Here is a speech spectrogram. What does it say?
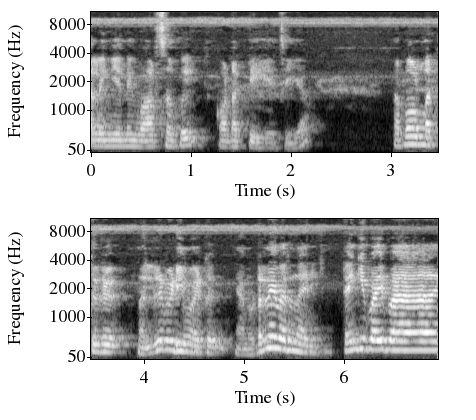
അല്ലെങ്കിൽ എന്നെ വാട്സാപ്പിൽ കോൺടാക്ട് ചെയ്യുകയോ ചെയ്യുക. അപ്പോൾ മറ്റൊരു നല്ലൊരു വീഡിയോ ആയിട്ട് ഞാൻ ഉടനെ വരുന്നതായിരിക്കും. താങ്ക് യു ബൈ ബൈ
